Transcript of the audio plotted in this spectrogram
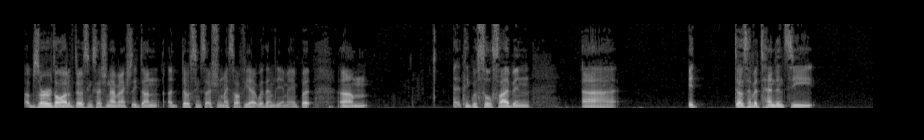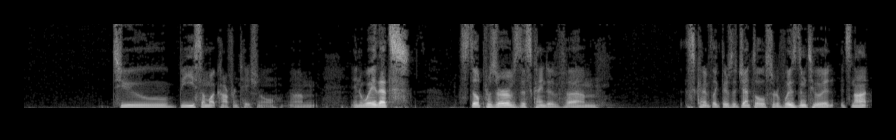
observed a lot of dosing session. I haven't actually done a dosing session myself yet with MDMA, but um, I think with psilocybin, uh, it does have a tendency to be somewhat confrontational um, in a way that's still preserves this kind of um, this kind of like there's a gentle sort of wisdom to it. It's not,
